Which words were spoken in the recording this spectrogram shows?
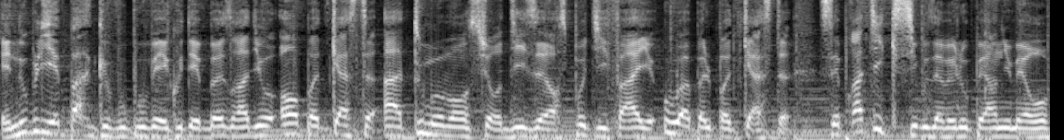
Et n'oubliez pas que vous pouvez écouter Buzz Radio en podcast à tout moment sur Deezer, Spotify ou Apple Podcast. C'est pratique si vous avez loupé un numéro.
